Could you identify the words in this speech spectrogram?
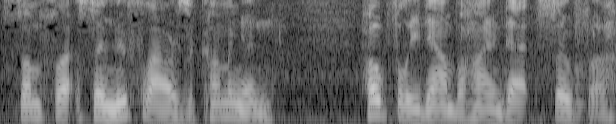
some, some new flowers are coming and hopefully down behind that sofa,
